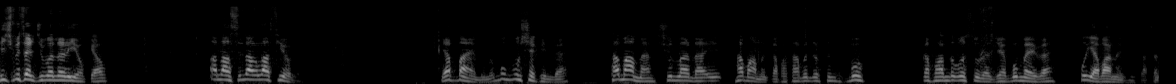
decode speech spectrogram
Hiçbir tecrübeleri yok ya. Anasını ağlatıyorlar. Yapmayın bunu. Bu bu şekilde. Tamamen şunlarda tamamen kapatabilirsiniz. Bu kapandığı sürece bu meyve bu yabanidir zaten.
